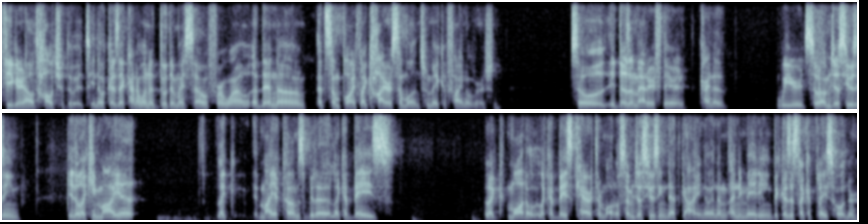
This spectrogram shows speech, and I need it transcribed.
figuring out how to do it you know because i kind of want to do them myself for a while and then uh, at some point like hire someone to make a final version so it doesn't matter if they're kind of weird so i'm just using you know like in maya like maya comes with a like a base like model, like a base character model. So I'm just using that guy, you know, and I'm animating because it's like a placeholder.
